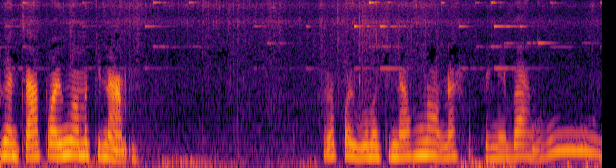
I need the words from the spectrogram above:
เพื่อนๆจ้าปล่อยงัวมากินน้ำแล้วปล่อยวัวมากินน้ำข้างนอกนะ เป็นไงบ้างอู้ย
